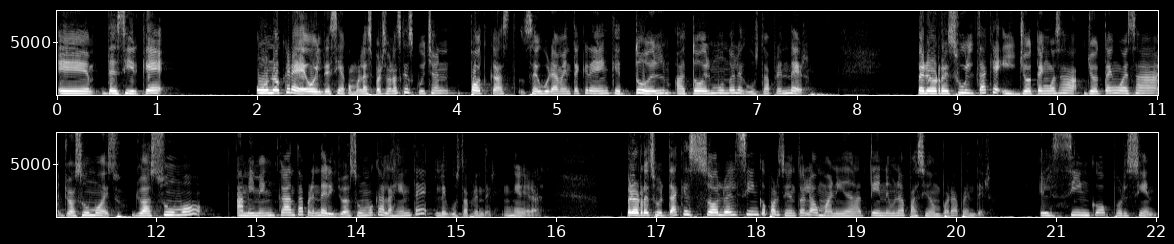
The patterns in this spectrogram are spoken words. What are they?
eh, decir que uno cree, o él decía, como las personas que escuchan podcast seguramente creen que a todo el mundo le gusta aprender. Pero resulta que, y yo tengo esa, yo tengo esa, yo asumo eso, yo asumo, a mí me encanta aprender y yo asumo que a la gente le gusta aprender en general. Pero resulta que solo el 5% de la humanidad tiene una pasión por aprender. El 5%.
